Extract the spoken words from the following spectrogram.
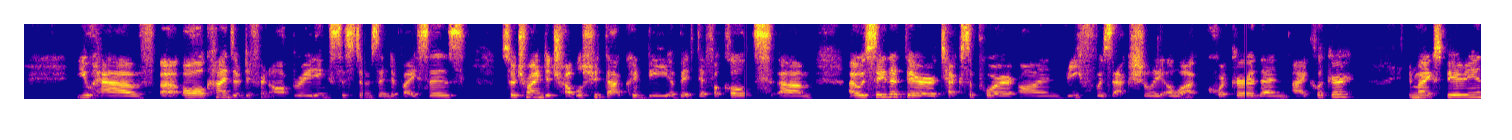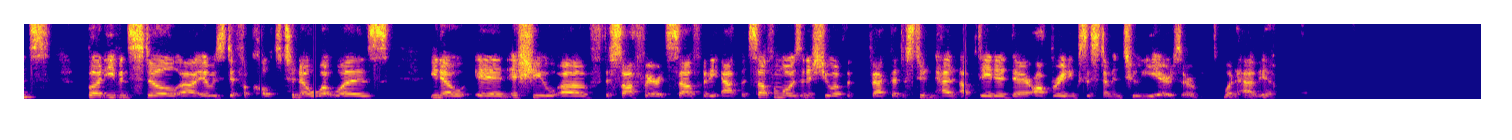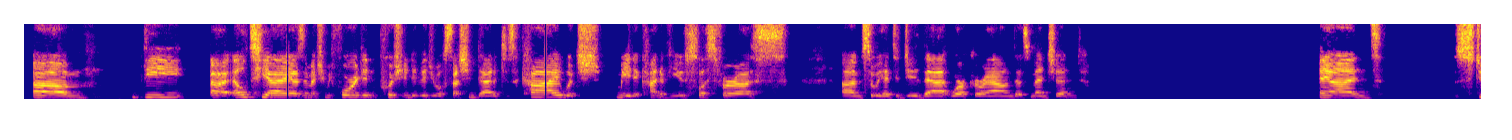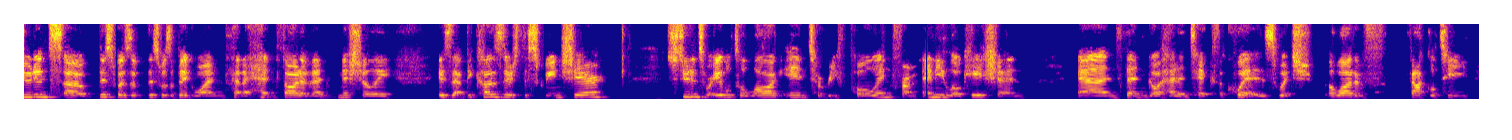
you have uh, all kinds of different operating systems and devices. So trying to troubleshoot that could be a bit difficult. Um, I would say that their tech support on Reef was actually a lot quicker than iClicker in my experience. But even still, uh, it was difficult to know what was you know, an issue of the software itself or the app itself, and what was an issue of the fact that the student hadn't updated their operating system in two years or what have you. Um, the uh, LTI, as I mentioned before, didn't push individual session data to Sakai, which made it kind of useless for us. Um, so we had to do that workaround, as mentioned. And students, uh, this was a this was a big one that I hadn't thought of initially, is that because there's the screen share, students were able to log into Reef polling from any location and then go ahead and take the quiz, which a lot of faculty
